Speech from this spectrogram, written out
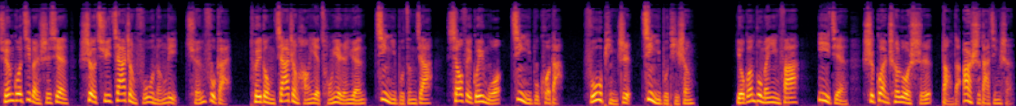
全国基本实现社区家政服务能力全覆盖。推动家政行业从业人员进一步增加，消费规模进一步扩大，服务品质进一步提升。有关部门印发意见是贯彻落实党的二十大精神，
